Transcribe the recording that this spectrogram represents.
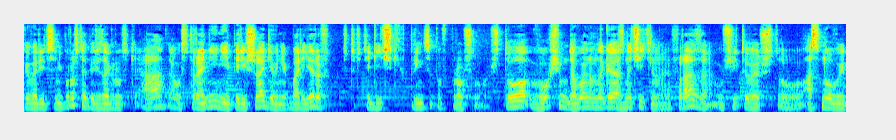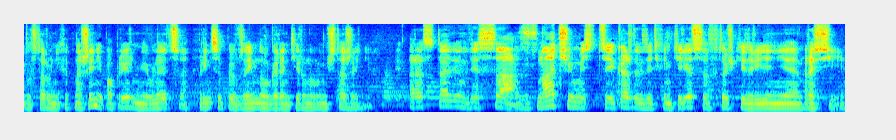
Говорится не просто о перезагрузке, а о устранении и перешагивании барьеров стратегических принципов прошлого, что, в общем, довольно многозначительная фраза, учитывая, что основой двусторонних отношений по-прежнему являются принципы взаимного гарантированного уничтожения расставим веса значимости каждого из этих интересов с точки зрения России.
